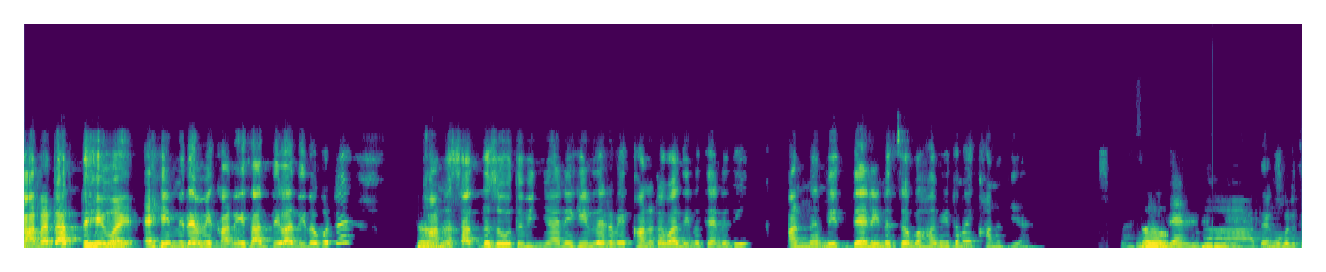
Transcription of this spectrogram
කනටත් එහෙමයි. ඇහෙන්නේ දැන් මේ කනේ සද්දේ වදිනකොට කන සද්ද සෝත විඥානය කියන දන්න මේ කනට වදින තැනදී අන්න මේ දැනෙන ස්වභාවය තමයි කන කියන්නේ. දැන් ආ දැන් ඔබට.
